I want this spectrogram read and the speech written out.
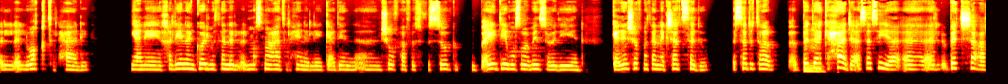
الوقت الحالي. يعني خلينا نقول مثلا المصنوعات الحين اللي قاعدين آه، نشوفها في السوق بأيدي مصممين سعوديين. قاعدين نشوف مثلا نقشات سدو. السدو ترى بدأ كحاجة أساسية آه، بيت الشعر.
